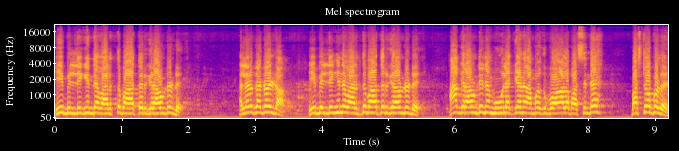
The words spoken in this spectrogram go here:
ഈ ബിൽഡിങ്ങിന്റെ വലത്ത് ഭാഗത്ത് ഒരു ഗ്രൗണ്ട് ഉണ്ട്. എല്ലാവരും കേട്ടോ ഈ ബിൽഡിങ്ങിന്റെ വലത്ത് ഭാഗത്ത് ഒരു ഗ്രൗണ്ട് ഉണ്ട്. ആ ഗ്രൗണ്ടിന്റെ മൂലക്കാണ് നമുക്ക് പോകാനുള്ള ബസ്സിന്റെ ബസ് സ്റ്റോപ്പ് ഉള്ളത്.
